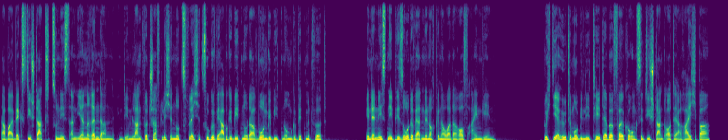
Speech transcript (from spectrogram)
Dabei wächst die Stadt zunächst an ihren Rändern, indem landwirtschaftliche Nutzfläche zu Gewerbegebieten oder Wohngebieten umgewidmet wird. In der nächsten Episode werden wir noch genauer darauf eingehen. Durch die erhöhte Mobilität der Bevölkerung sind die Standorte erreichbar,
